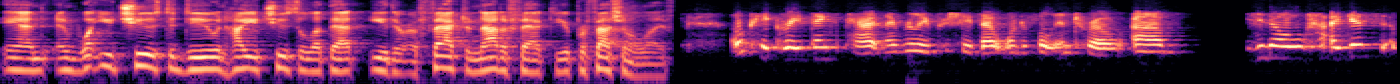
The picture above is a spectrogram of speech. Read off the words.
and and what you choose to do and how you choose to let that either affect or not affect your professional life. Okay, great. Thanks, Pat, and I really appreciate that wonderful intro. Um, you know, I guess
